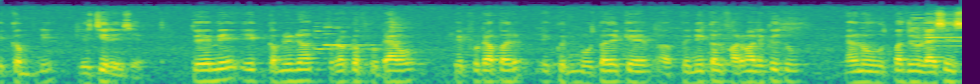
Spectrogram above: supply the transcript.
એક કંપની વેચી રહી છે. તો એમે એક કંપનીના પ્રોડક્ટનો ફોટા આવ્યો એ ફોટા પર એક મોટા કે પેનિકલ ફાર્મા લખ્યું હતું. એનું ઉત્પાદનનું લાયસન્સ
